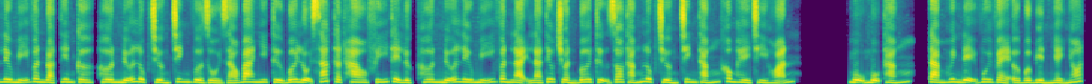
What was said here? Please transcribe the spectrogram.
lưu Mỹ Vân đoạt tiên cơ, hơn nữa lục trường trinh vừa rồi giáo ba nhi tử bơi lội xác thật hao phí thể lực hơn nữa lưu Mỹ Vân lại là tiêu chuẩn bơi tự do thắng lục trường trinh thắng không hề trì hoãn. Mụ mụ thắng, Tam huynh đệ vui vẻ ở bờ biển nhảy nhót,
